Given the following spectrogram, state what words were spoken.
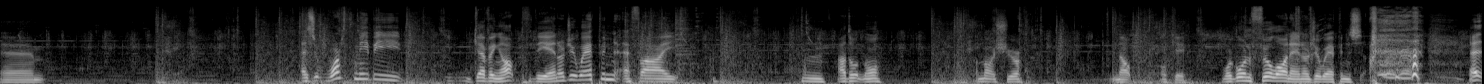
Um, is it worth maybe giving up the energy weapon if I... Hmm, I don't know. I'm not sure. Nope. Okay. We're going full on energy weapons. uh,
